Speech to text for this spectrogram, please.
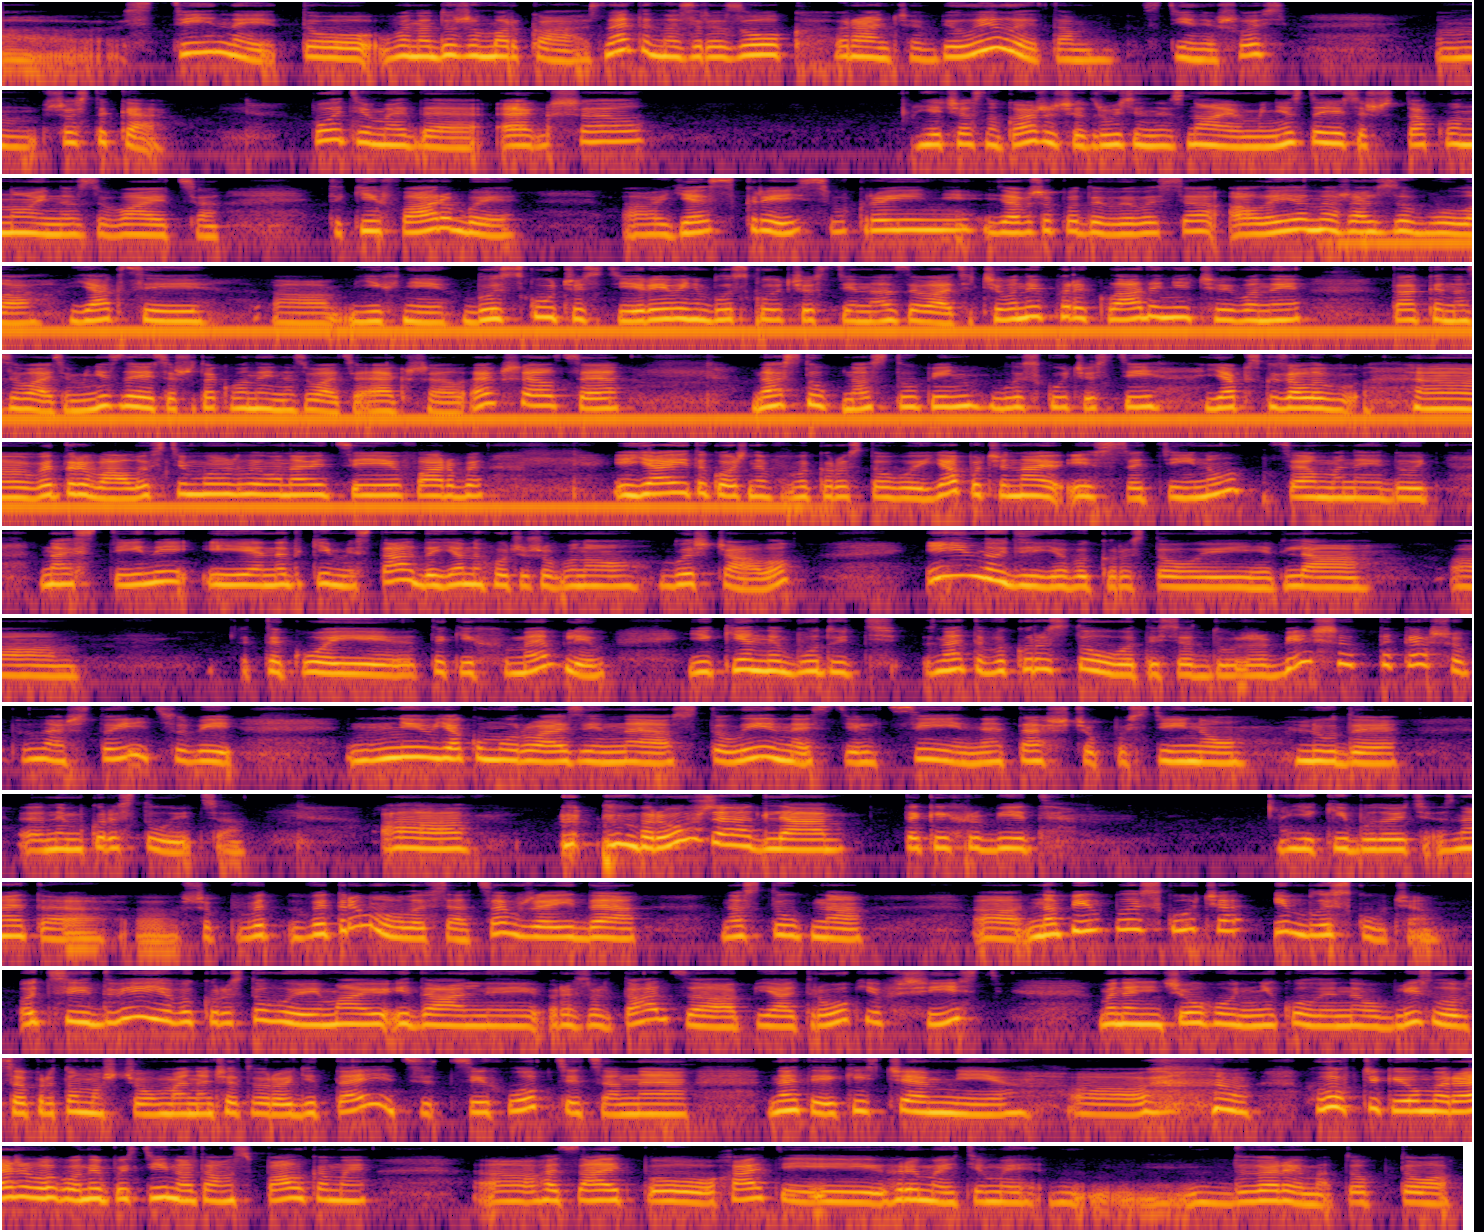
стіни, то вона дуже марка. Знаєте, на зразок раніше білили там стіни щось, щось таке. Потім йде eggshell. Я, чесно кажучи, друзі, не знаю. Мені здається, що так воно і називається. Такі фарби є скрізь в Україні. Я вже подивилася, але я, на жаль, забула, як ці їхні блискучості, рівень блискучості називаються. Чи вони перекладені, чи вони так і називаються. Мені здається, що так вони і називаються eggshell. Eggshell – це наступна ступінь блискучості. Я б сказала, е, витривалості, можливо, навіть цієї фарби. І я її також не використовую. Я починаю із сатіну. Це в мене йдуть на стіни і на такі міста, де я не хочу, щоб воно блищало. Іноді я використовую її для а, такої, таких меблів, які не будуть, знаєте, використовуватися дуже. Більше таке, щоб знаєш, стоїть собі. Ні в якому разі не столи, не стільці, не те, що постійно люди е, ним користуються. А беру вже для таких робіт, які будуть, знаєте, е, щоб ви- витримували все, це вже йде наступна напівблискуча і блискуча. Оці дві я використовую і маю ідеальний результат за 5 років, 6. Мене нічого ніколи не облізло. Все при тому, що в мене четверо дітей. Ці, ці хлопці це не знаєте, якісь чемні а, хлопчики у мережевих, вони постійно там з палками гасають по хаті і гримають тими дверима. Тобто,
